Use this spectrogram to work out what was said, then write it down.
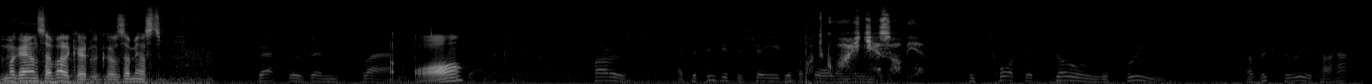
wymagająca walka, tylko zamiast... O! Podgłoście sobie. His tortured soul was free. A victory, perhaps.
